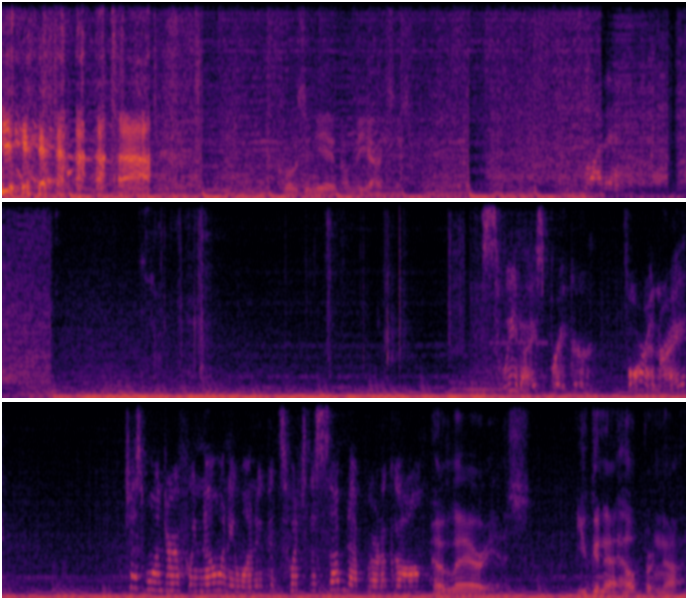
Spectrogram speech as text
Yeah! Closing in on the access Slide in. Sweet icebreaker. Foreign, right? Just just wonder if we know anyone who could switch the subnet protocol. Hilarious. You gonna help or not?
